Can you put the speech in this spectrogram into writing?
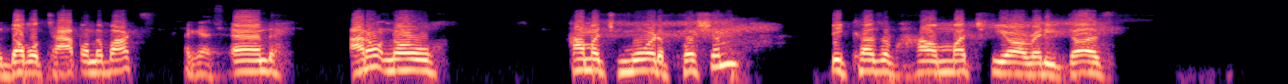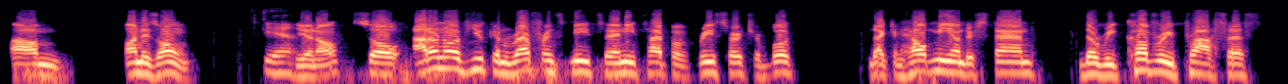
the double tap on the box. I got you. And I don't know how much more to push him because of how much he already does um, on his own, Yeah. you know? So I don't know if you can reference me to any type of research or book that can help me understand the recovery process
